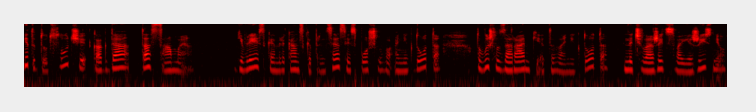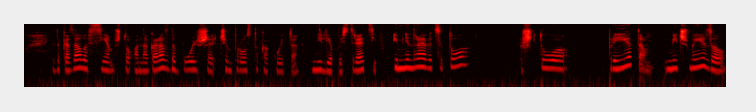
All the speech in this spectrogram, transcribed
Это тот случай, когда та самая еврейская американская принцесса из пошлого анекдота, то вышла за рамки этого анекдота и начала жить своей жизнью и доказала всем, что она гораздо больше, чем просто какой-то нелепый стереотип. И мне нравится то, что при этом Мидж Мейзел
